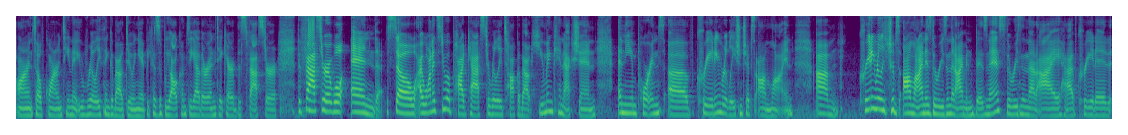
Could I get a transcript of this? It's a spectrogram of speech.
aren't self quarantined, that you really think about doing it because if we all come together and take care of this faster, the faster it will end. So, I wanted to do a podcast to really talk about human connection and the importance of creating relationships online. Um, creating relationships online is the reason that I'm in business, the reason that I have created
